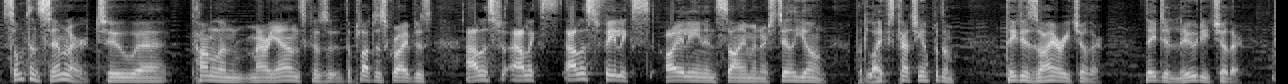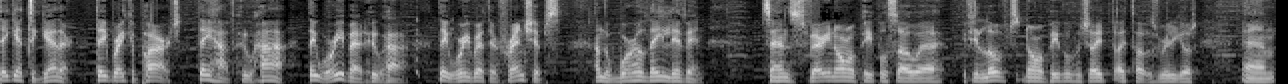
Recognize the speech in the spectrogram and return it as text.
something similar to uh, Connell and Marianne's because the plot described as Alice, Alex, Alice, Felix, Eileen, and Simon are still young, but life's catching up with them. They desire each other. They delude each other. They get together. They break apart. They have hoo ha. They worry about hoo ha. They worry about their friendships and the world they live in. Sounds very normal people. So uh, if you loved normal people, which I, I thought was really good, um,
